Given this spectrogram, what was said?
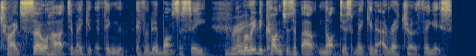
tried so hard to make it the thing that everybody wants to see. Right. And we're really conscious about not just making it a retro thing. It's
